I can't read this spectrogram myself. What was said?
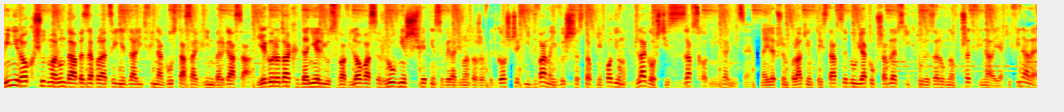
Mini rok siódma runda bezapelacyjnie dla Litwina Gustasa Grinbergasa. Jego rodak Danielius Wawilowas również świetnie sobie radził na torze w Bydgoszczy i dwa najwyższe stopnie podium dla gości z wschodniej granicy. Najlepszym Polakiem w tej stawce był Jakub Szablewski, który zarówno w przedfinale, jak i finale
